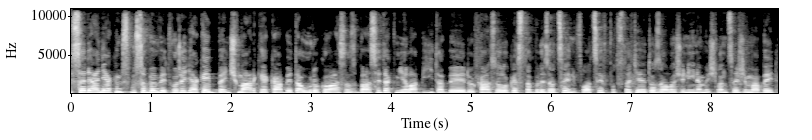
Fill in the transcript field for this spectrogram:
se dá nějakým způsobem vytvořit nějaký benchmark, jaká by ta úroková sazba si tak měla být, aby docházelo ke stabilizaci inflace. V podstatě je to založené na myšlence, že má být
